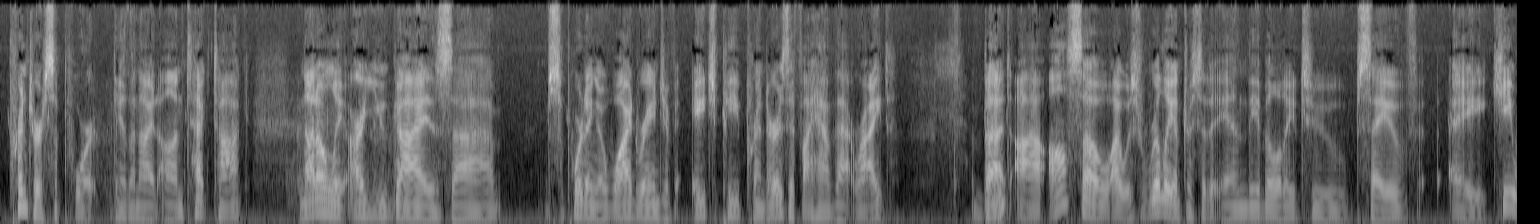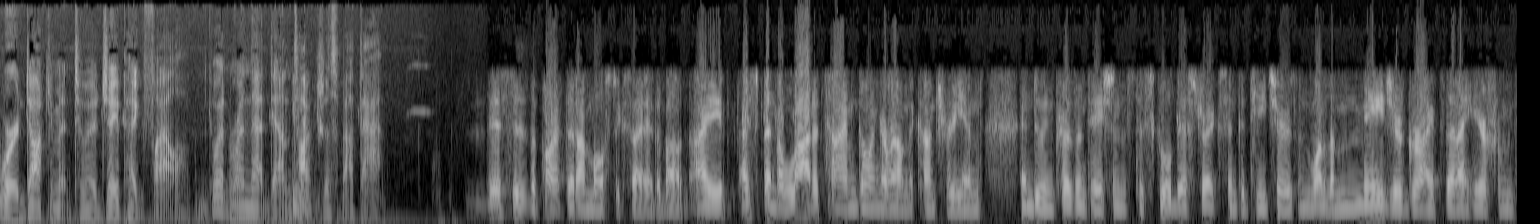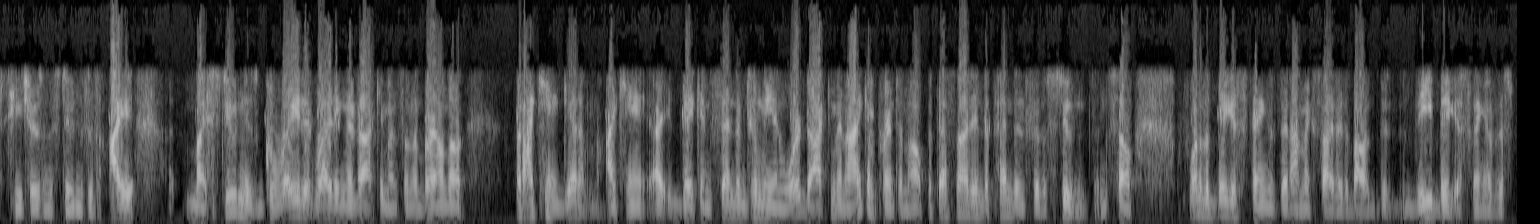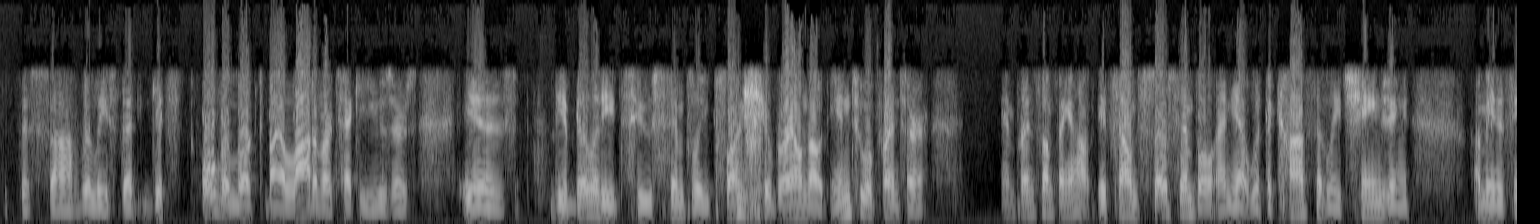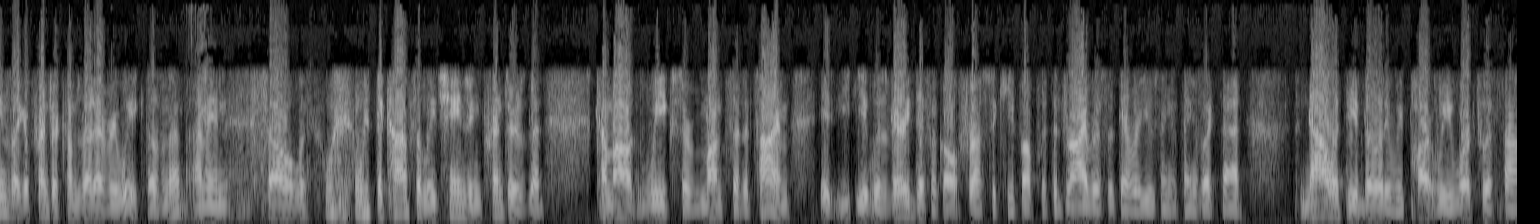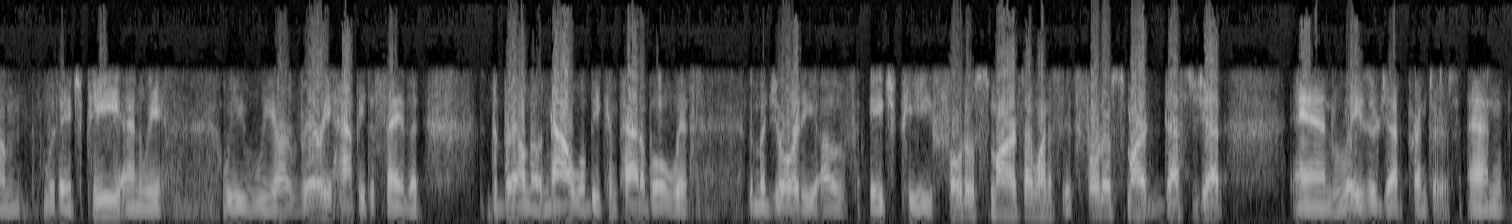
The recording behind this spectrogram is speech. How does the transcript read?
printer support the other night on Tech Talk. Not only are you guys uh, supporting a wide range of HP printers, if I have that right, but mm-hmm. uh, also, I was really interested in the ability to save a keyword document to a JPEG file. Go ahead and run that down. Talk to us about that. This is the part that I'm most excited about. I, I spend a lot of time going around the country and, and doing presentations to school districts and to teachers. And one of the major gripes that I hear from teachers and students is, I, my student is great at writing their documents on the Braille note but I can't get them. I can't. I, they can send them to me in Word document, and I can print them out, but that's not independent for the students. And so, one of the biggest things that I'm excited about, the, the biggest thing of this this uh, release that gets overlooked by a lot of our techie users, is the ability to simply plug your Braille note into a printer and print something out. It sounds so simple, and yet with the constantly changing I mean, it seems like a printer comes out every week, doesn't it? I mean, so with with the constantly changing printers that come out weeks or months at a time, it it was very difficult for us to keep up with the drivers that they were using and things like that. Now with the ability, we part we worked with um, with HP, and we we we are very happy to say that the Braille Note now will be compatible with the majority of HP PhotoSmart. I want to say it's PhotoSmart DeskJet and LaserJet printers. And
